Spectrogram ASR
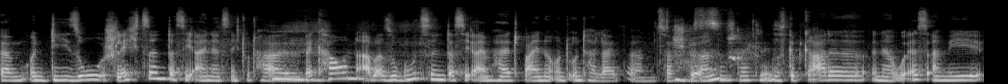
Ähm, und die so schlecht sind, dass sie einen jetzt nicht total mhm. weghauen, aber so gut sind, dass sie einem halt Beine und Unterleib ähm, zerstören. Das ist so schrecklich. Also es gibt gerade in der US-Armee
